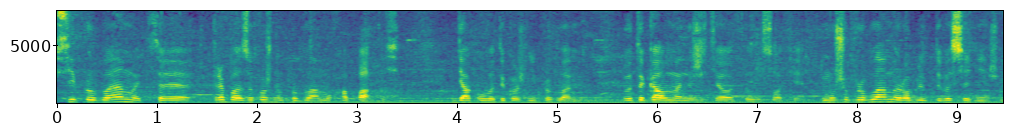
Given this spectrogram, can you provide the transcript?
Всі проблеми це треба за кожну проблему хапатися. Дякувати кожній проблемі. Ось така в мене життєва філософія. Тому що проблеми роблять тебе сильнішим.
